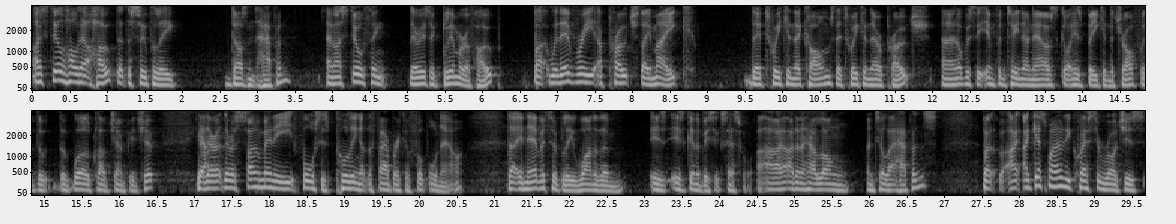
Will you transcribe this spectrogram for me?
I still hold out hope that the Super League doesn't happen, and I still think there is a glimmer of hope. But with every approach they make, they're tweaking their comms, they're tweaking their approach, and obviously Infantino now has got his beak in the trough with the, the World Club Championship. Yeah, there are, there are so many forces pulling at the fabric of football now that inevitably one of them is is going to be successful. I, I don't know how long until that happens, but I, I guess my only question, Rog, is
